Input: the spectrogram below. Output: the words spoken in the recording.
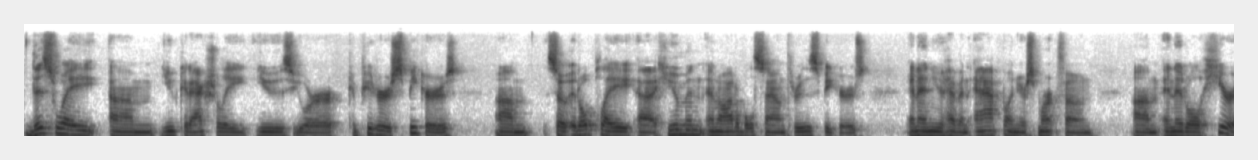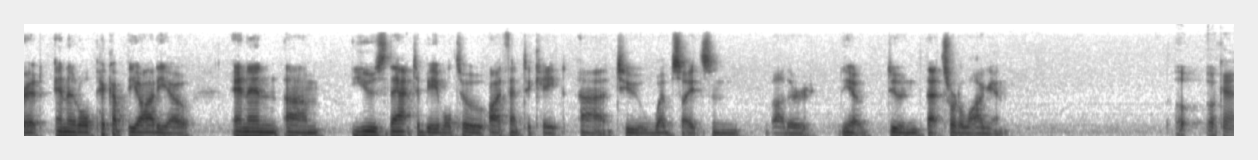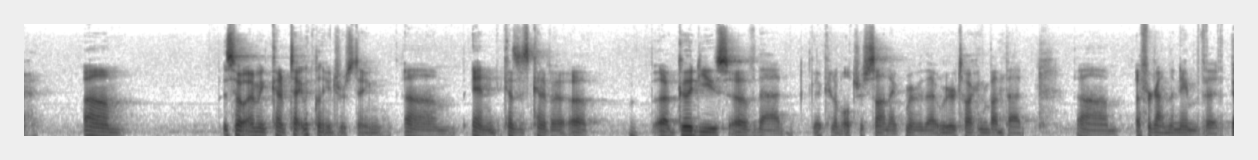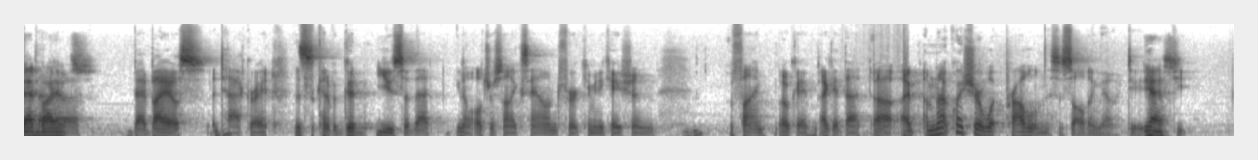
this way um, you could actually use your computer speakers um, so it'll play uh, human and audible sound through the speakers and then you have an app on your smartphone um, and it'll hear it and it'll pick up the audio and then um, use that to be able to authenticate uh, to websites and other you know doing that sort of login Oh, okay. Um, so I mean, kind of technically interesting, um, and because it's kind of a, a a good use of that uh, kind of ultrasonic. Remember that we were talking about that. Um, I've forgotten the name of it. Bad That, BIOS. Uh, bad BIOS attack, right? This is kind of a good use of that, you know, ultrasonic sound for communication. Mm-hmm. Fine, okay, I get that. Uh, I, I'm not quite sure what problem this is solving, though. Do, Yes. Do, you-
